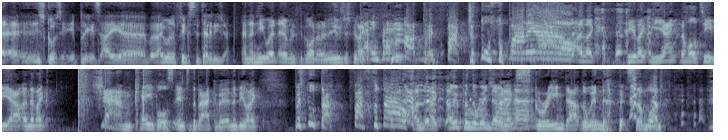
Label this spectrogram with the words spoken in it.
"Scusi, please, I uh, I will fix the television." And then he went over into the corner and he would just be like, "Madre faccia, tu sto pareado!" and like he like yanked the whole TV out and then like jam cables into the back of it and then be like, "Bestuta, fastutaro!" and then like open the window and like screamed out the window at someone.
